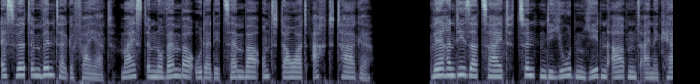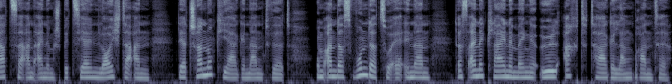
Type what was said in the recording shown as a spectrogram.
Es wird im Winter gefeiert, meist im November oder Dezember und dauert acht Tage. Während dieser Zeit zünden die Juden jeden Abend eine Kerze an einem speziellen Leuchter an, der Chanukia genannt wird, um an das Wunder zu erinnern, dass eine kleine Menge Öl acht Tage lang brannte.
